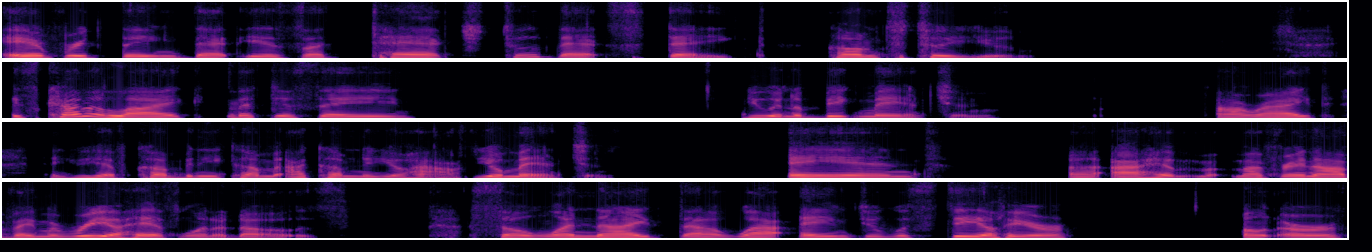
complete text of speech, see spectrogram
everything that is attached to that state comes to you. It's kind of like, let's just say you in a big mansion, all right? And you have company coming, I come to your house, your mansion. And uh, I have my friend Ave Maria has one of those. So one night uh, while Angel was still here, on earth.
